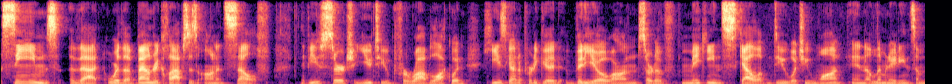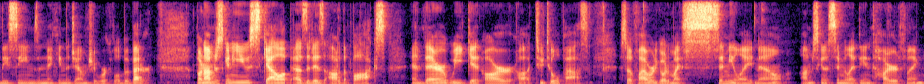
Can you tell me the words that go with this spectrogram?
seams that where the boundary collapses on itself. If you search YouTube for Rob Lockwood, he's got a pretty good video on sort of making scallop do what you want and eliminating some of these seams and making the geometry work a little bit better. But I'm just going to use scallop as it is out of the box. And there we get our uh, two tool paths. So if I were to go to my simulate now, I'm just going to simulate the entire thing.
